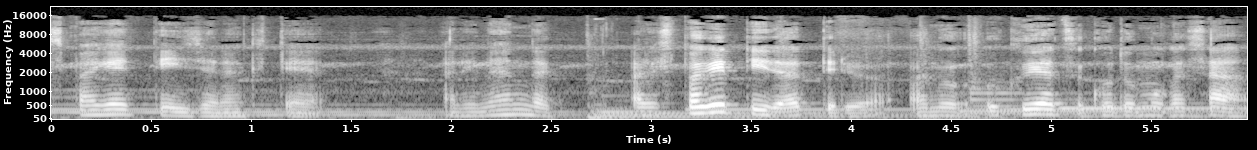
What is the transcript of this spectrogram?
スパゲッティじゃなくてあれなんだあれスパゲッティで合ってる？あの浮くやつ子供がさ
